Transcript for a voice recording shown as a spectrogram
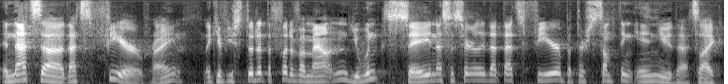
And that's, uh, that's fear, right? Like if you stood at the foot of a mountain, you wouldn't say necessarily that that's fear, but there's something in you that's like,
